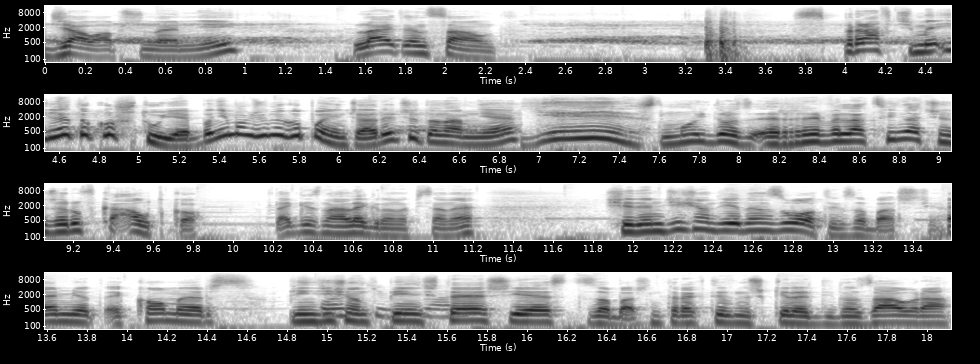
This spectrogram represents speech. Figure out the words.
Działa przynajmniej. Light and Sound. Sprawdźmy, ile to kosztuje, bo nie mam żadnego pojęcia. Ryczy to na mnie. Jest, moi drodzy, rewelacyjna ciężarówka autko. Tak jest na Allegro napisane. 71 zł, zobaczcie. MJ e-commerce, 55 Polski też jest. Zobacz, interaktywny szkielet dinozaura.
